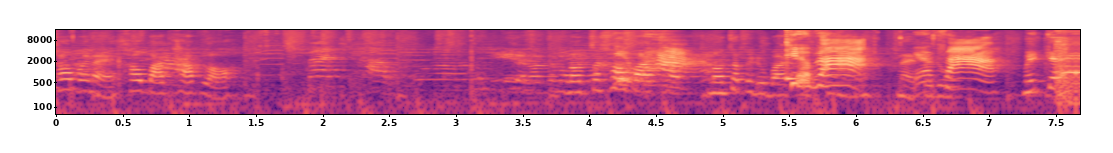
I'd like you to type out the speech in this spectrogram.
เข้าไปไหนเข้าบัสทับเหรอน้องจะเข้าบัสทับน้องจะไปดูบัสทับไหนไปดูไม่แก้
